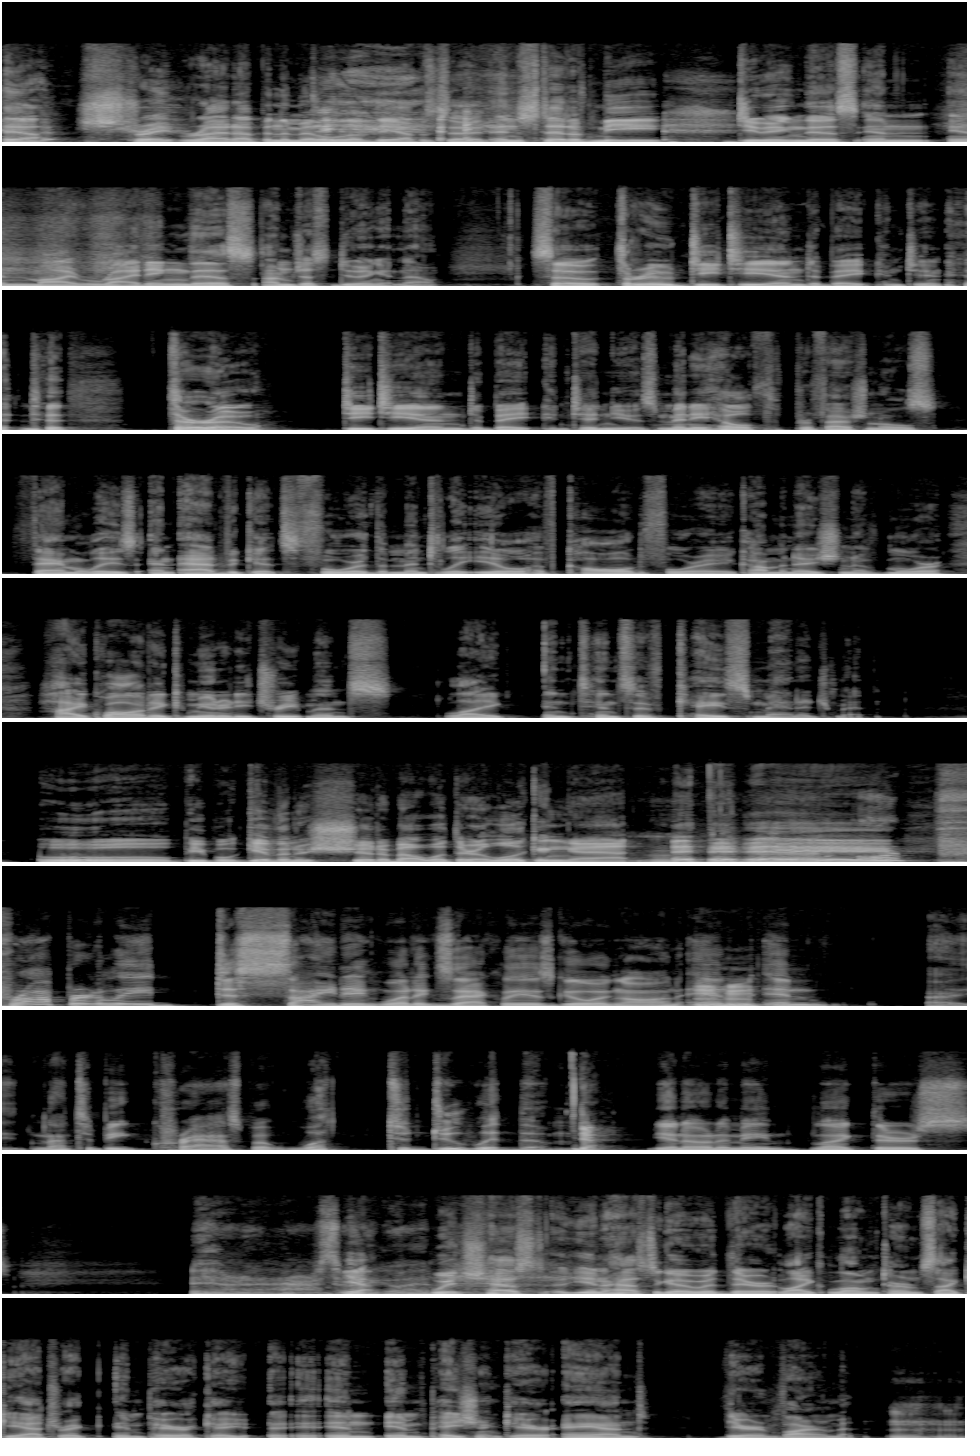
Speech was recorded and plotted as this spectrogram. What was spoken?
yeah, straight right up in the middle of the episode. Instead of me doing this in in my writing this, I'm just doing it now. So through DTN debate continue, thorough DTN debate continues. Many health professionals, families, and advocates for the mentally ill have called for a combination of more high quality community treatments like intensive case management. Oh, people giving a shit about what they're looking at. Mm, hey. Or properly deciding what exactly is going on and, mm-hmm. and uh, not to be crass, but what to do with them. Yeah. You know what I mean? Like there's. Sorry, yeah, which has to, you know has to go with their like long term psychiatric impair uh, in inpatient care and their environment. Mm-hmm.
